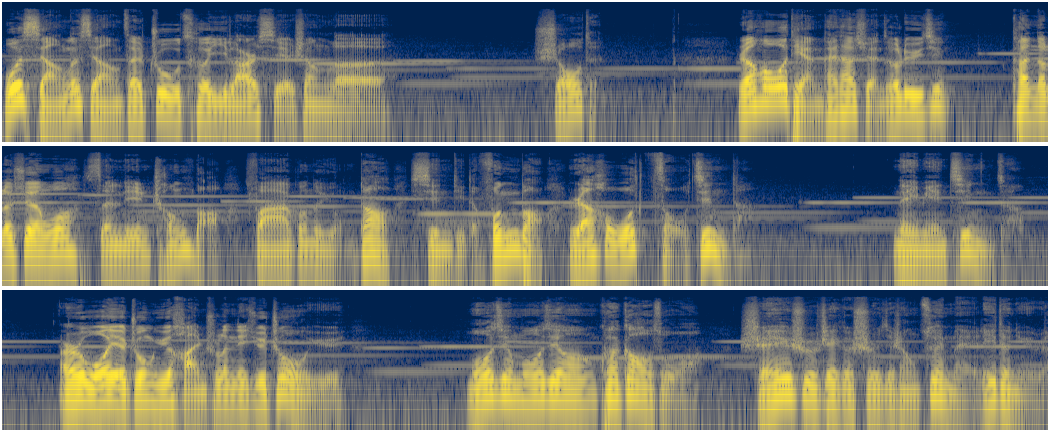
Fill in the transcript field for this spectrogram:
我想了想，在注册一栏写上了 “Sheldon”。然后我点开它，选择滤镜，看到了漩涡、森林、城堡、发光的甬道、心底的风暴。然后我走近它，那面镜子，而我也终于喊出了那句咒语：“魔镜，魔镜，快告诉我，谁是这个世界上最美丽的女人？”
